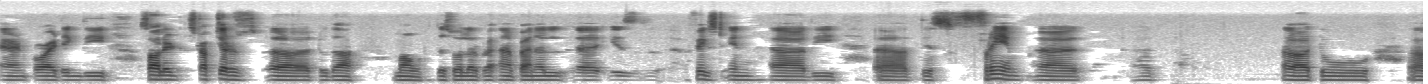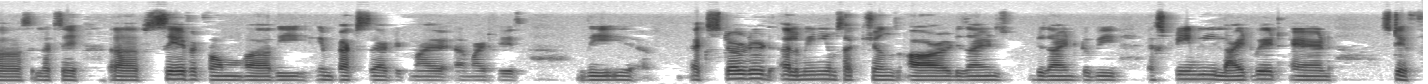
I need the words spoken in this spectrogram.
and providing the solid structures to the mount. The solar panel is fixed in the this frame to uh, let's say uh, save it from uh, the impacts that it might uh, might face. The extruded aluminum sections are designed designed to be extremely lightweight and stiff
